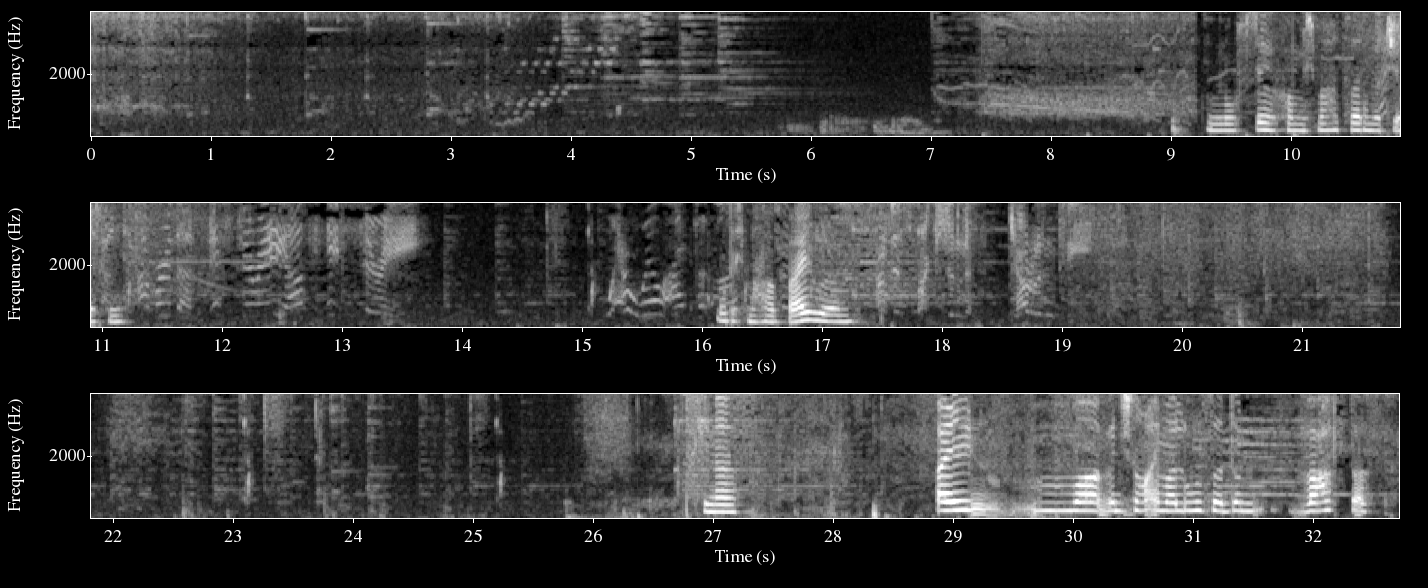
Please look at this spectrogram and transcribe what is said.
Los, ja, komm, ich mache jetzt weiter mit Jesse. Oder ich mache Byron. Chinas. Einmal, wenn ich noch einmal lose, dann war's das.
